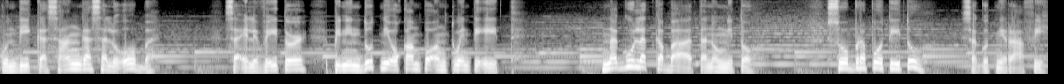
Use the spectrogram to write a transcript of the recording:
kundi kasangga sa loob. Sa elevator, pinindot ni Ocampo ang 28. Nagulat ka ba? Tanong nito. Sobra po tito, sagot ni Rafi.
